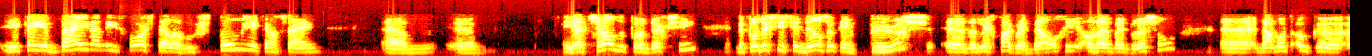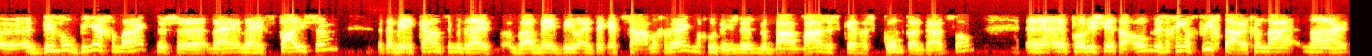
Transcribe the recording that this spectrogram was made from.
je kan je bijna niet voorstellen hoe stom je kan zijn. Um, um, je hebt zelf de productie. De productie zit deels ook in Puurs. dat ligt vlak bij België, of bij Brussel. Daar wordt ook het duvelbier gemaakt. Dus daar, daar, heeft Pfizer, het Amerikaanse bedrijf waarmee BioNTech heeft samengewerkt. Maar goed, de, de basiskennis komt uit Duitsland. produceert daar ook. Dus er gingen vliegtuigen naar, naar,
